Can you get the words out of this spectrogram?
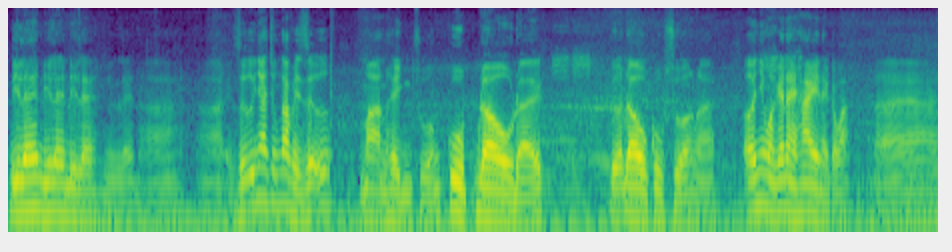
Đi lên đi lên đi lên đi lên à, à, giữ nhá chúng ta phải giữ màn hình xuống cụp đầu đấy tựa đầu cụp xuống đấy ơ nhưng mà cái này hay này các bạn. Đấy.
